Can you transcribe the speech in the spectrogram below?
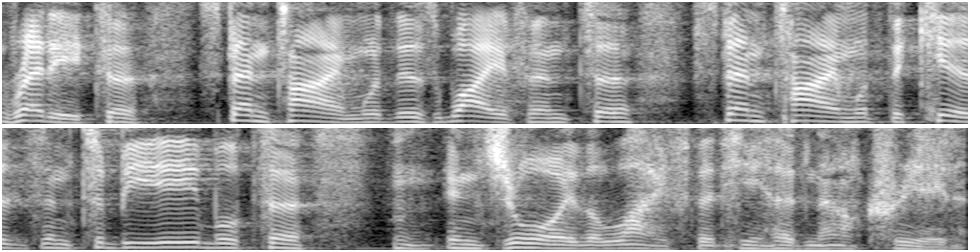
ready to spend time with his wife and to spend time with the kids and to be able to hmm, enjoy the life that he had now created.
